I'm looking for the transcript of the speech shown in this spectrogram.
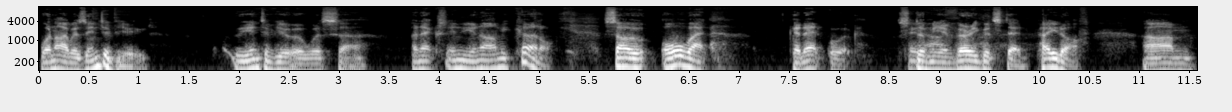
when I was interviewed, the interviewer was uh, an ex-Indian Army colonel. So all that cadet work stood paid me off. in very good stead, paid off. Um,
